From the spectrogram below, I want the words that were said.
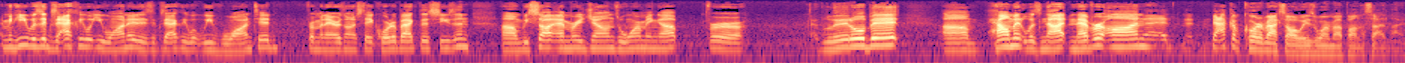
I mean, he was exactly what you wanted. Is exactly what we've wanted from an Arizona State quarterback this season. Um, we saw Emory Jones warming up for a little bit. Um, helmet was not never on. Backup quarterbacks always warm up on the sidelines.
